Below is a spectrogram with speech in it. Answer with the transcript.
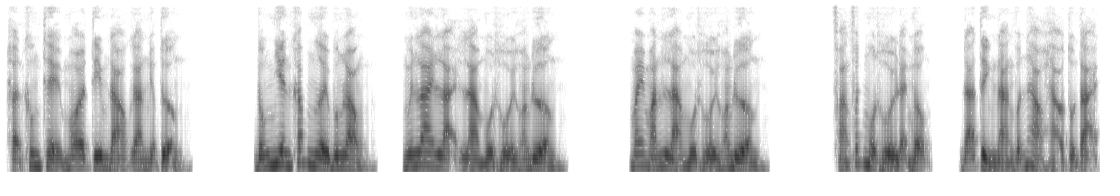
hận không thể moi tim đảo gan nhậm tưởng. Đống nhiên khắp người buông lỏng, nguyên lai lại là một hồi hoang đường. May mắn là một hồi hoang đường. phảng phất một hồi đại mộng, đã tỉnh nàng vẫn hảo hảo tồn tại,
